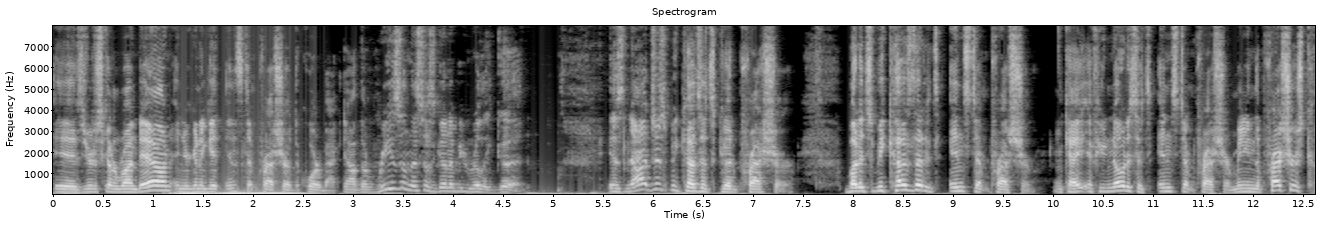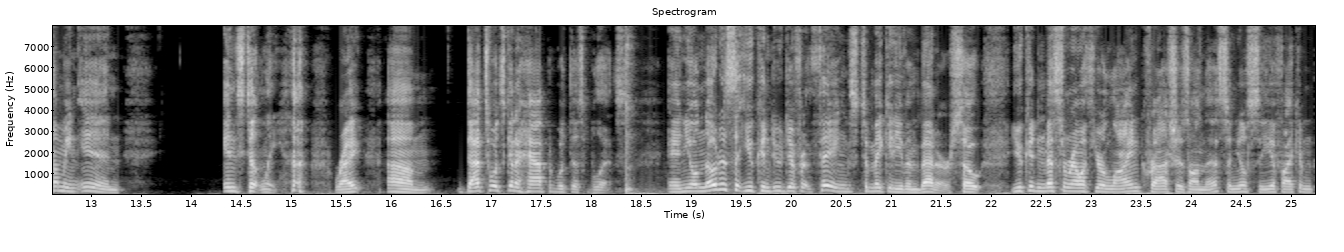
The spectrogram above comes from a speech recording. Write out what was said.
is you're just going to run down and you're going to get instant pressure at the quarterback. Now, the reason this is going to be really good is not just because it's good pressure, but it's because that it's instant pressure. Okay, if you notice, it's instant pressure, meaning the pressure is coming in instantly, right? Um, that's what's going to happen with this blitz. And you'll notice that you can do different things to make it even better. So you can mess around with your line crashes on this, and you'll see if I can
